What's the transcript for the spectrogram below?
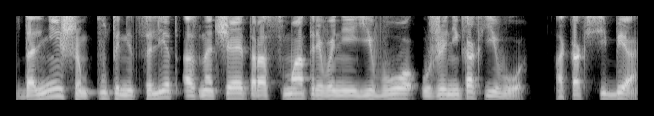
В дальнейшем путаница лет означает рассматривание его уже не как его, а как себя.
